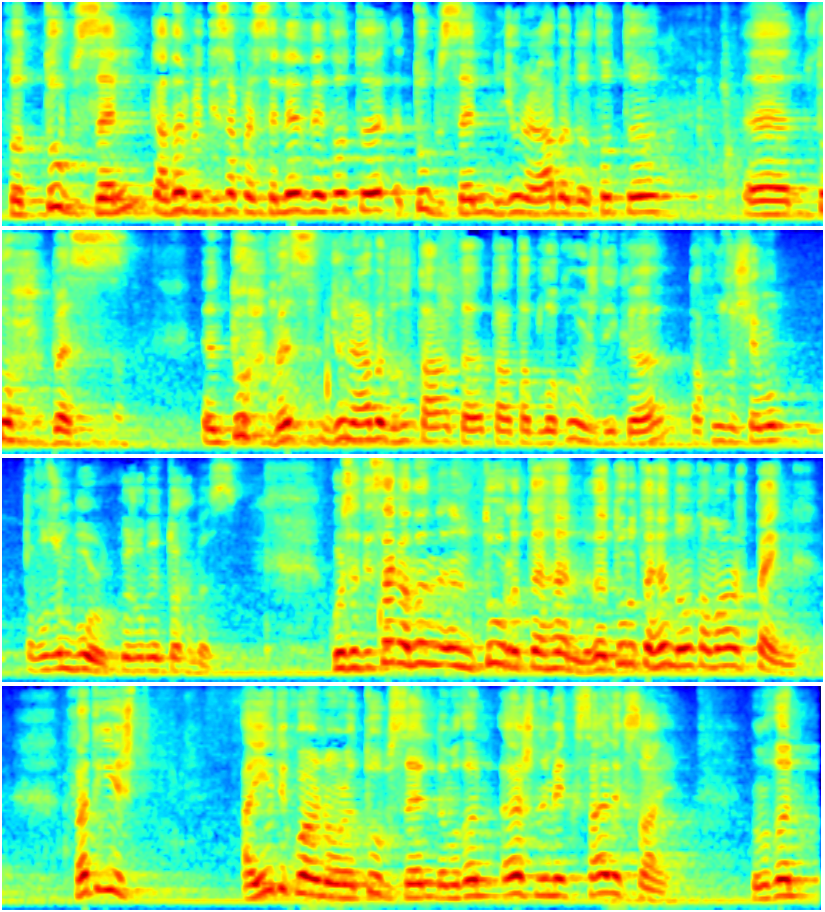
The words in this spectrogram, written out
Thotë tubsel, ka thënë pra disa prej selefëve thotë tubsel në gjuhën arabe do thotë tuhbes. En tuhbes në gjuhën arabe do thotë ta ta ta, ta bllokosh dikë, ta fusësh shembull, ta fusësh në burg, kështu kupton tuhbes. Kurse disa kanë thënë en turtehen, dhe turtehen do të thotë ta marrësh peng. Faktikisht ajeti kuranor tubsel, domethënë është në mes kësaj dhe kësaj. Domethënë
